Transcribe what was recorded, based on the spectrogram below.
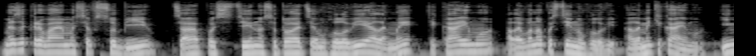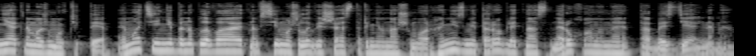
Ми закриваємося в собі, ця постійно ситуація в голові, але ми тікаємо, але вона постійно в голові, але ми тікаємо і ніяк не можемо втікти. Емоції ніби напливають на всі можливі шестерні в нашому організмі та роблять нас нерухомими та бездільними.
